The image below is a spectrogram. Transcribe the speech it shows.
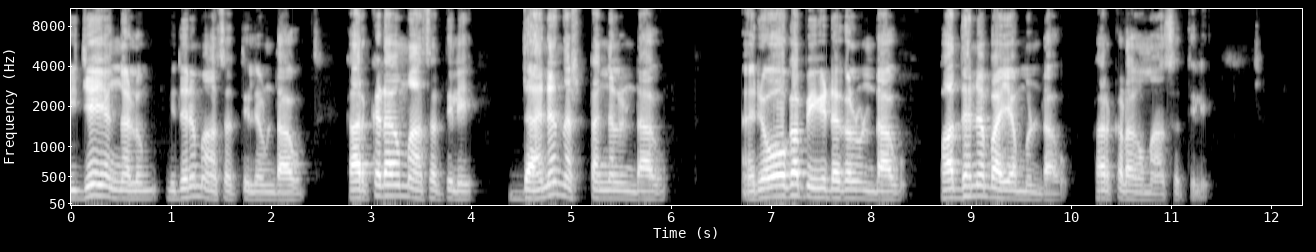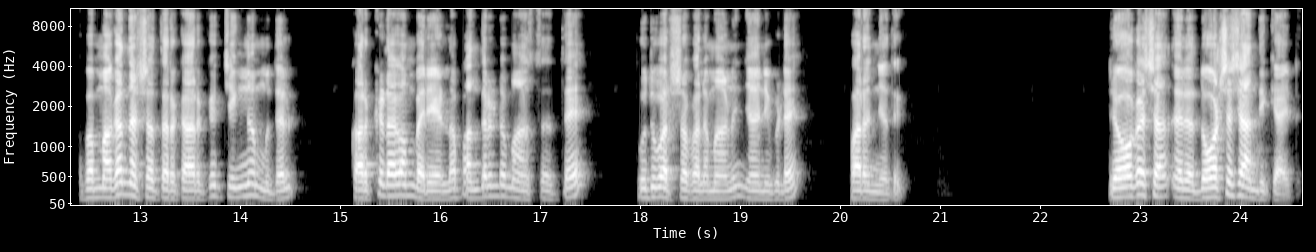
വിജയങ്ങളും മിഥുന മാസത്തിൽ ഉണ്ടാവും. കർക്കിടക മാസത്തിൽ ധനനഷ്ടങ്ങൾ ഉണ്ടാകും രോഗപീഠകൾ ഉണ്ടാകും ഭയം ഉണ്ടാവും. കർക്കിടക മാസത്തിൽ അപ്പം മകനക്ഷത്രക്കാർക്ക് ചിങ്ങം മുതൽ കർക്കിടകം വരെയുള്ള പന്ത്രണ്ട് മാസത്തെ പുതുവർഷ ഫലമാണ് ഞാനിവിടെ പറഞ്ഞത്. രോഗശാ അല്ല ദോഷശാന്തിക്കായിട്ട്.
